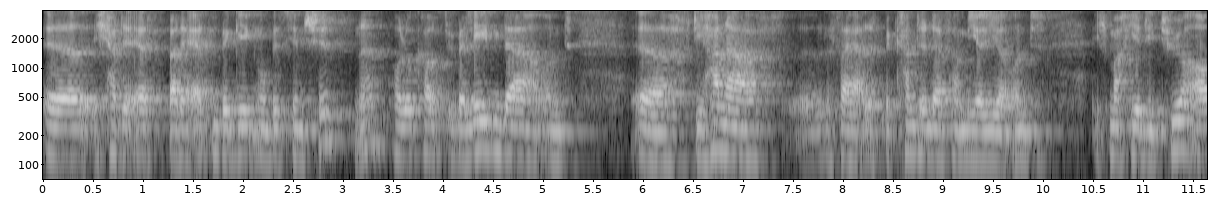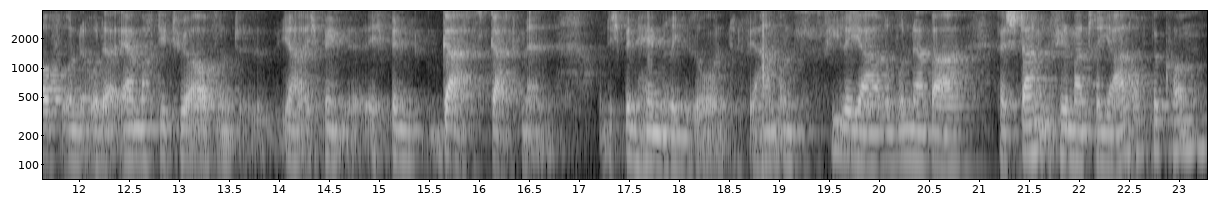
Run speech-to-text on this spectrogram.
Äh, ich hatte erst bei der ersten Begegnung ein bisschen Schiss, ne? Holocaust-Überlebender und äh, die Hanna, äh, das war ja alles bekannt in der Familie und ich mache hier die Tür auf und, oder er macht die Tür auf und ja, ich bin, ich bin Gas Gutman und ich bin Henry so und wir haben uns viele Jahre wunderbar verstanden, viel Material auch bekommen.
